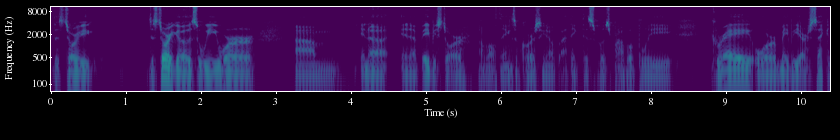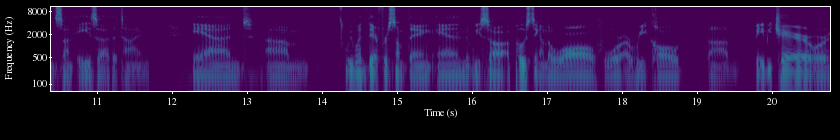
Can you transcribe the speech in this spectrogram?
the story the story goes, we were um, in a in a baby store of all things. Of course, you know I think this was probably Gray or maybe our second son Asa at the time, and um, we went there for something, and we saw a posting on the wall for a recalled um, baby chair or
